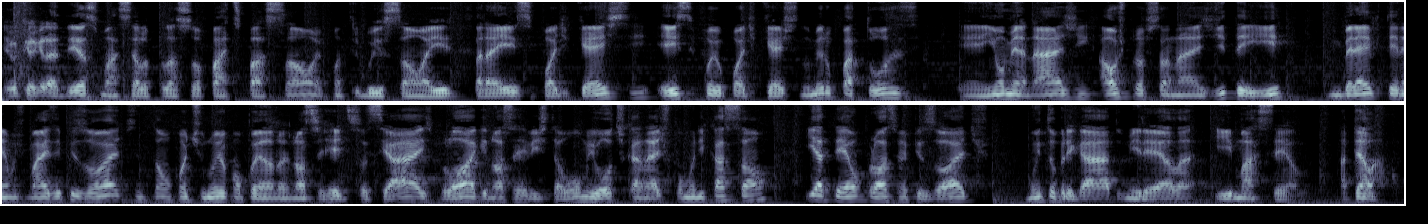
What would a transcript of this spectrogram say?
Eu que agradeço, Marcelo, pela sua participação e contribuição aí para esse podcast. Esse foi o podcast número 14, em homenagem aos profissionais de TI em breve teremos mais episódios, então continue acompanhando as nossas redes sociais, blog, nossa revista Uma e outros canais de comunicação. E até o próximo episódio. Muito obrigado, Mirella e Marcelo. Até lá.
